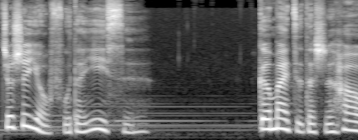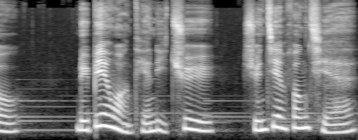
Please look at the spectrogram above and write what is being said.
就是有福的意思。割麦子的时候，吕便往田里去寻见蜂茄，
